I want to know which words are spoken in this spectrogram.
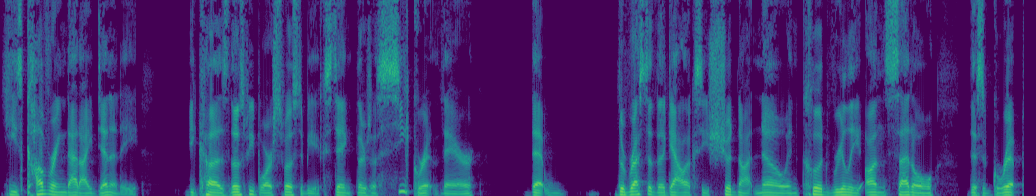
he's covering that identity because those people are supposed to be extinct there's a secret there that the rest of the galaxy should not know and could really unsettle this grip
